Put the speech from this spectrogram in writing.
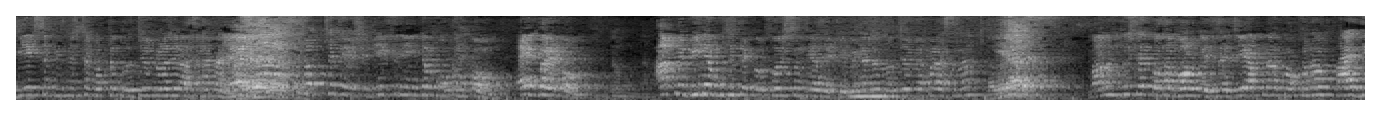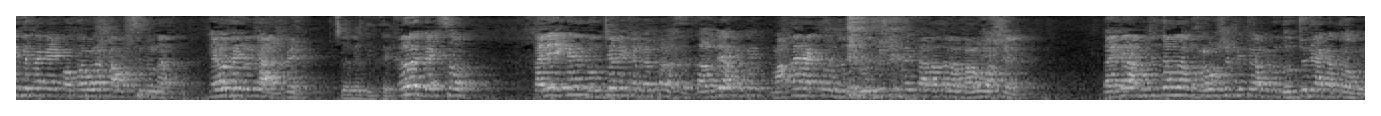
ডিএক্সএল বিজনেসটা করতে ধৈর্য প্রয়োজন আছে না না সবচেয়ে বেশি ডিএক্সএল ইনকাম প্রথম কম। একবারে কম। আপনি বিনা বুঝিতে পরিশ্রম দেওয়া যায় বিনা ধৈর্যের ব্যাপার আছে না? মানুষ কথা বলবে যে যে আপনার কখনো পায়ের দিকে তাকায় কথা বলার সাহস ছিল না। হেও দেখবে যে আসবে। দেখছ। তাহলে এখানে ধৈর্যের একটা ব্যাপার আছে। তাহলে আমাকে মাথায় রাখতে হবে যদি ধৈর্যশীলদেরকে আল্লাহ তালা ভালোবাসেন। তাইলে আমি যদি আল্লাহ ভালোবাসার ক্ষেত্রে আমাকে ধৈর্য দিয়ে আগাতে হবে।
